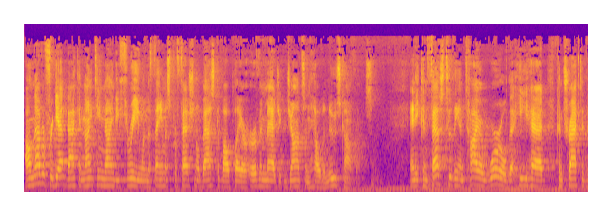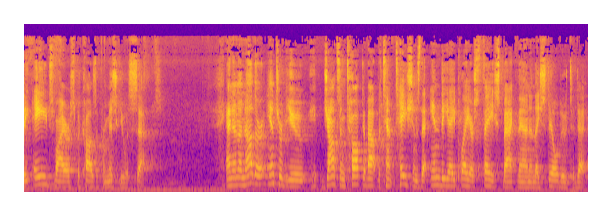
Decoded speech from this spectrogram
I'll never forget back in 1993 when the famous professional basketball player Earvin Magic Johnson held a news conference. And he confessed to the entire world that he had contracted the AIDS virus because of promiscuous sex. And in another interview, Johnson talked about the temptations that NBA players faced back then and they still do today.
